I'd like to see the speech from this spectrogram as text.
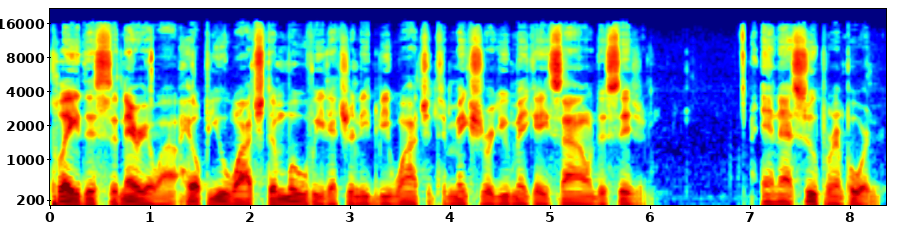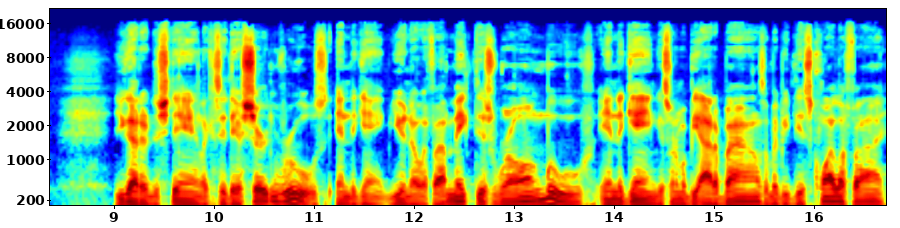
play this scenario out, help you watch the movie that you need to be watching to make sure you make a sound decision. And that's super important you got to understand, like I said, there's certain rules in the game. You know, if I make this wrong move in the game, guess what? I'm gonna be out of bounds. I'm gonna be disqualified,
